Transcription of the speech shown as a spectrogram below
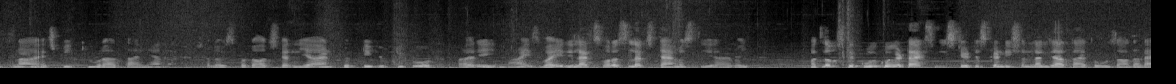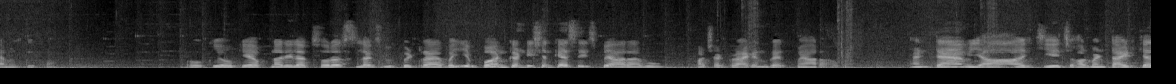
इतना एच क्यों रहता है यार? चलो इसको डॉच कर लिया एंड फिफ्टी फिफ्टी फोर अरे नाइस भाई रिलैक्स फॉरस लक्स डैमेज दे रहा है भाई। मतलब उसके कोई कोई अटैक्स में स्टेटस कंडीशन लग जाता है तो वो ज़्यादा डैमेज देता है। ओके ओके अपना रिलैक्स रिलैक्सोरस लग्स भी पिट रहा है भाई। ये बर्न कंडीशन कैसे इस पर आ रहा है वो? अच्छा ड्रैगन ब्रेथ में आ रहा होगा। एंड डैम यार, ये जॉर्मन टाइट क्या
